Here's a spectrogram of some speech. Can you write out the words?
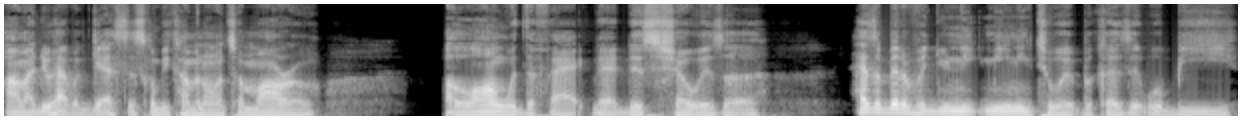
um, I do have a guest that's going to be coming on tomorrow, along with the fact that this show is a has a bit of a unique meaning to it because it will be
